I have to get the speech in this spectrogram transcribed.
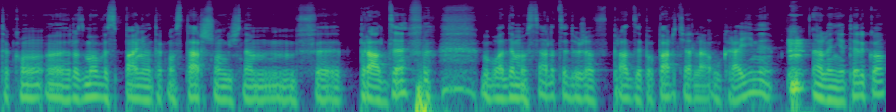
taką e, rozmowę z panią, taką starszą gdzieś tam w Pradze, bo była demonstracja duża w Pradze poparcia dla Ukrainy, ale nie tylko.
